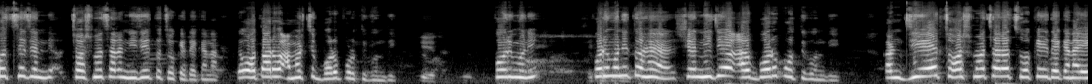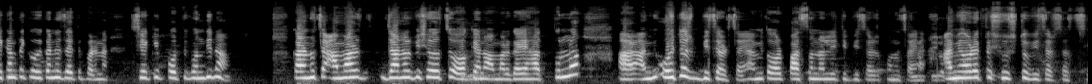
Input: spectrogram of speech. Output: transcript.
হচ্ছে যে চশমা ছাড়া নিজেই তো চোখে দেখে না। তো ও তো আরও আমার চেয়ে বড় প্রতিবন্ধী। পরিমণি পরিমণি তো হ্যাঁ সে নিজে আর বড় প্রতিবন্ধী। কারণ যে চশমা ছাড়া চোখেই দেখে না, এখান থেকে ওইখানে যেতে পারে না। সে কি প্রতিবন্ধী না? কারণ হচ্ছে আমার জানার বিষয় হচ্ছে, ও কেন আমার গায়ে হাত তুললো? আর আমি ওইটা বিচার চাই। আমি তো ওর পার্সোনালিটি বিচার কোনো চাই না। আমি ওর একটা সুষ্ঠু বিচার চাচ্ছি।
